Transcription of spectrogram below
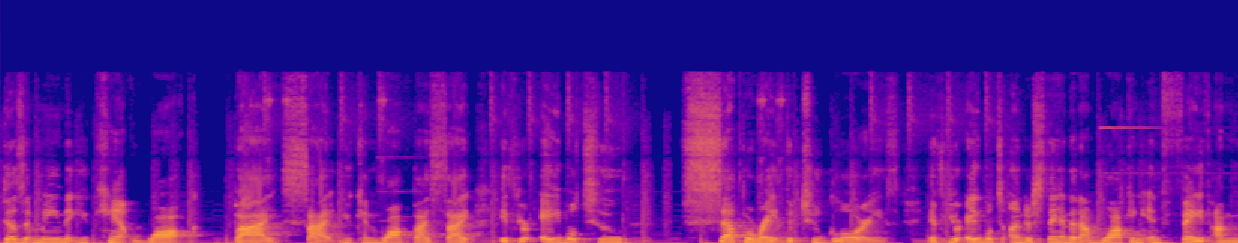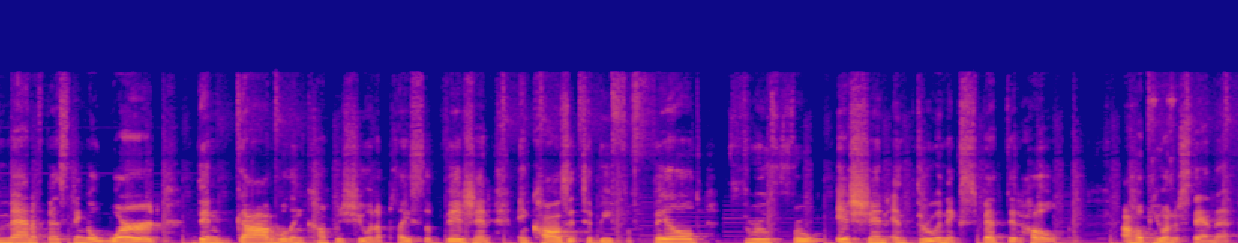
doesn't mean that you can't walk by sight. You can walk by sight if you're able to separate the two glories. If you're able to understand that I'm walking in faith, I'm manifesting a word, then God will encompass you in a place of vision and cause it to be fulfilled through fruition and through an expected hope. I hope you understand that.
